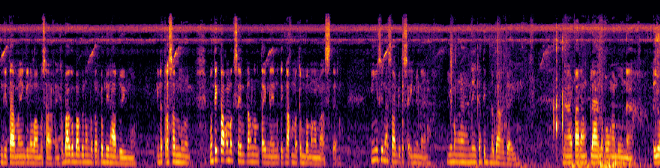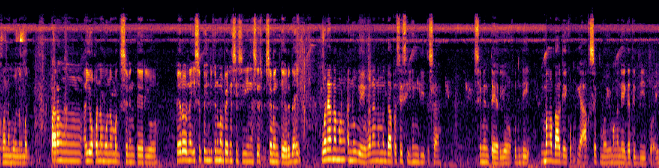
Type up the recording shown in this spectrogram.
hindi tama yung ginawa mo sa akin. Kabago-bago ng motor ko, binaboy mo. Inatrasan mo. Muntik pa ako mag-semplang ng time na yun. Muntik na ako matumba mga master. Yun yung sinasabi ko sa inyo na yung mga negative na bagay na parang plano ko nga muna. Ayoko na munang mag... Parang ayoko na munang mag-sementeryo. Pero naisip ko hindi ko naman pwedeng sisihin ng se- sementeryo dahil wala namang ano eh, wala naman dapat sisihin dito sa sementeryo. Kundi yung mga bagay kung i-accept mo, yung mga negative dito ay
